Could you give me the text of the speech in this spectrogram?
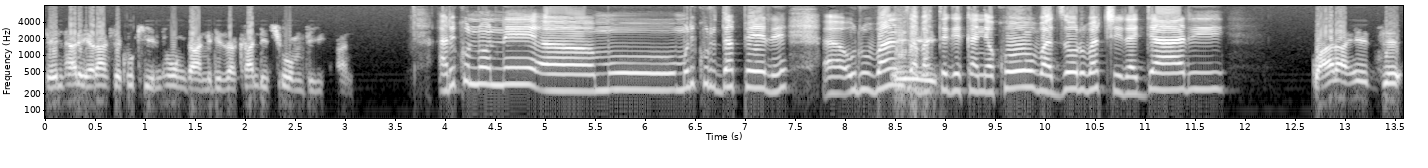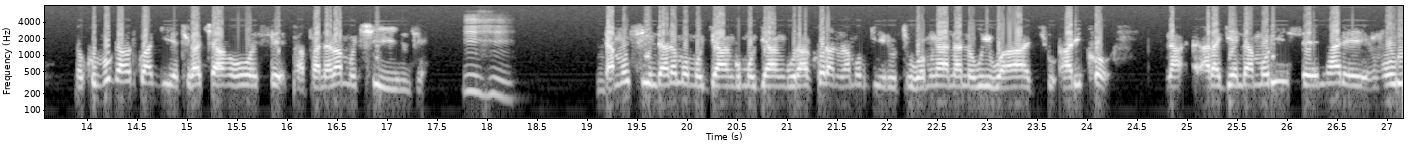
sentare yaranse kukintunganiriza kandi cyumvikana. Ariko none uh, mu, muri kurudapere uh, urubanza Eh. bategekanya ko bazorubacira ryari? Twaraheze ni ukuvuga aho twagiye turaca hose papa naramucinze. Mhm. Ndamutsinda no mu muryango umuryango urakorana uramubwira uti uwo mwana ni uw'iwacu. Ariko na- aragenda muri sentare nkuru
